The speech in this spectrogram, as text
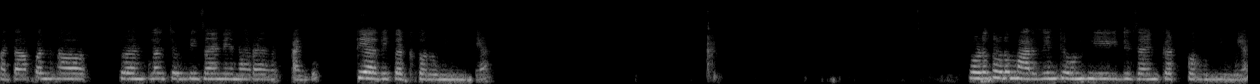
आता आपण फ्रंटला जो डिझाईन येणार आहे ती आधी कट करून घेऊया. थोडं थोडं मार्जिन ठेवून ही डिझाईन कट करून घेऊया.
